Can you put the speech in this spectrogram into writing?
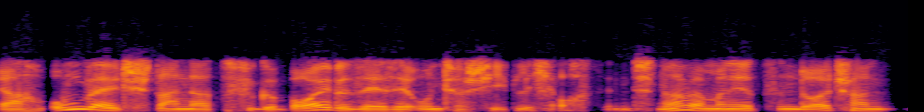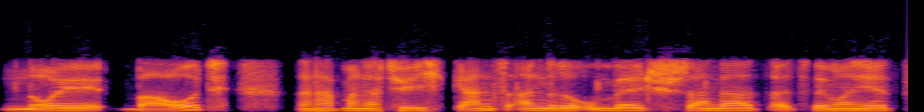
ja, Umweltstandards für Gebäude sehr, sehr unterschiedlich auch sind. Ne? Wenn man jetzt in Deutschland neu baut, dann hat man natürlich ganz andere Umweltstandards, als wenn man jetzt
